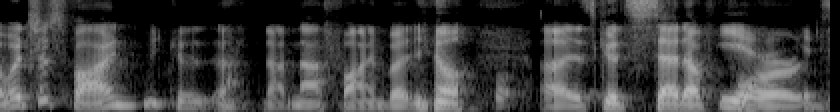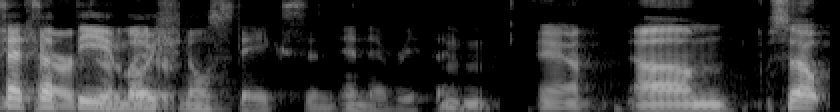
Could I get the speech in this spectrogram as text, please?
which is fine because uh, not not fine but you know uh, it's good setup Yeah, for it the sets up the character later. emotional stakes and, and everything. yeah um so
